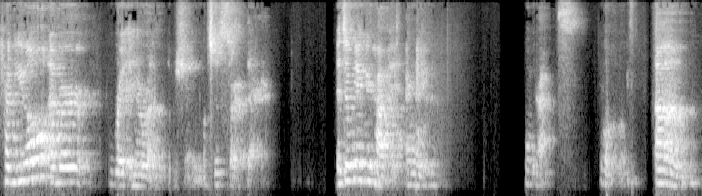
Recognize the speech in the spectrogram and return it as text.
have you all ever written a resolution? Let's just start there. It's okay if you haven't. I know. you- Congrats. Um,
